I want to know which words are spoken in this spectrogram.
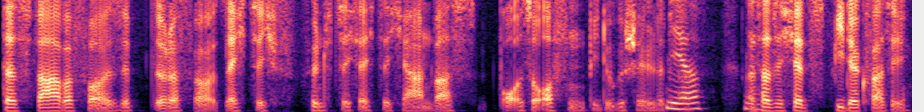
das war aber vor 70 oder vor 60, 50, 60 Jahren war es so offen, wie du geschildert ja, hast. Das hat sich jetzt wieder quasi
